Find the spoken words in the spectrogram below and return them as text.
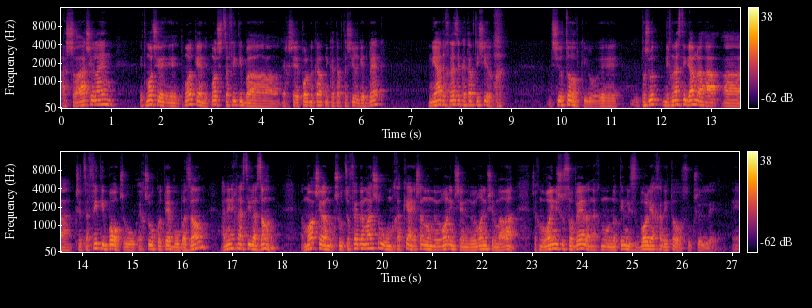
ההשראה שלהם אתמול, ש... אתמול כן, אתמול שצפיתי ב... איך שפול מקארטני כתב את השיר Get Back, מיד אחרי זה כתבתי שיר. שיר טוב, כאילו. אה, פשוט נכנסתי גם ל... כשצפיתי בו, כשהוא, איך שהוא כותב והוא בזון, אני נכנסתי לזון. המוח שלנו, כשהוא צופה במשהו, הוא מחכה. יש לנו נוירונים שהם נוירונים של מראה. כשאנחנו רואים מישהו סובל, אנחנו נוטים לסבול יחד איתו, סוג של אה,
